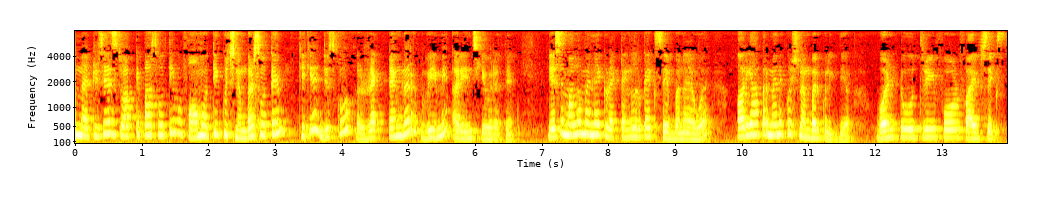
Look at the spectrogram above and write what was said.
मैट्रिसेस जो आपके पास होती है, वो फॉर्म होती है, कुछ नंबर्स होते हैं, ठीक है, जिसको रेक्टेंगुलर वे में अरेंज किए हुए रहते हैं। जैसे मान लो मैंने एक रेक्टेंगुलर का एक सेप बनाया हुआ है, और यहाँ पर मैंने कुछ नंबर को लिख दिया। One two three four five six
